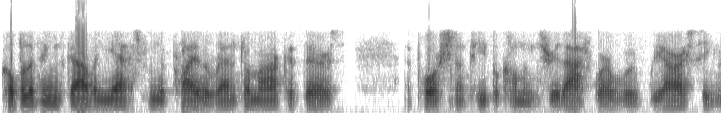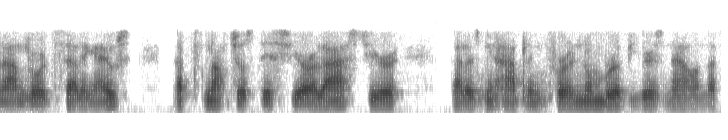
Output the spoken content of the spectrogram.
A couple of things, Gavin. Yes, from the private rental market, there's a portion of people coming through that where we, we are seeing landlords selling out. That's not just this year or last year. That has been happening for a number of years now, and that's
